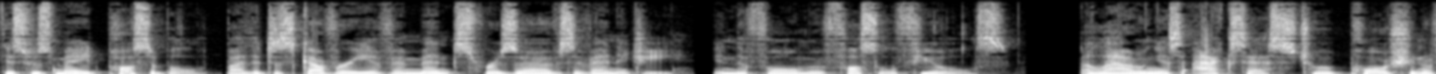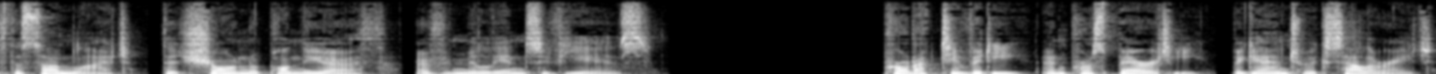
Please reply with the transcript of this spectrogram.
This was made possible by the discovery of immense reserves of energy in the form of fossil fuels allowing us access to a portion of the sunlight that shone upon the earth over millions of years. Productivity and prosperity began to accelerate,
